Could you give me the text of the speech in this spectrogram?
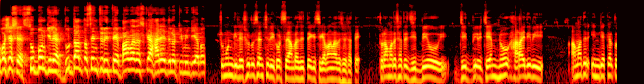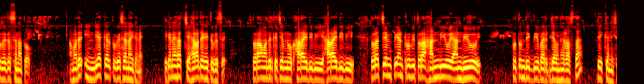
অবশেষে শুভমন গিলের দুর্দান্ত সেঞ্চুরিতে বাংলাদেশকে হারিয়ে দিল টিম ইন্ডিয়া এবং সুমন গিলে শুধু সেঞ্চুরি করছে, আমরা জিততে গেছি বাংলাদেশের সাথে। তোরা আমাদের সাথে জিতবি ওই জিতবি ওই জেম নোক হারাই দিবি। আমাদের ইন্ডিয়া খেলতে যাইতেছে না তো। আমাদের ইন্ডিয়া খেলতে গেছে না এখানে। এখানে এরা চেহারা দেখাইতে গেছে। তোরা আমাদেরকে চেম নোক হারাই দিবি হারাই দিবি। তোরা চ্যাম্পিয়ন ট্রফি তোরা হানবি ওই, আনবি ওই। প্রথম দিক দিয়ে বাড়িতে যাওয়ার রাস্তা দেখে নিছ।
